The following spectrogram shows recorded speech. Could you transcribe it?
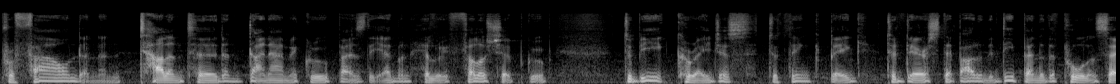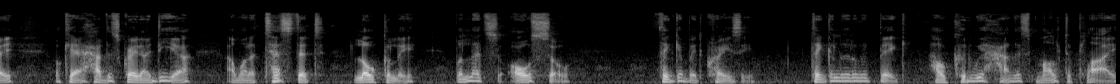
profound and, and talented and dynamic group as the Edmund Hillary Fellowship Group to be courageous, to think big, to dare step out in the deep end of the pool and say, okay, I have this great idea, I want to test it locally, but let's also think a bit crazy, think a little bit big. How could we have this multiply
